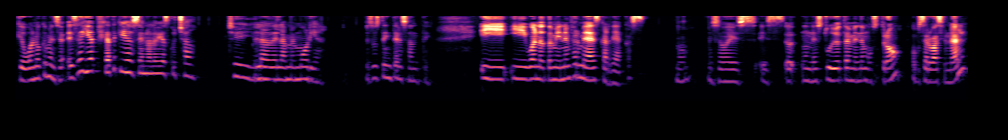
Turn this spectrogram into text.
qué bueno que mencionas, esa ya, fíjate que yo sé, no la había escuchado. Sí. La de la memoria. Eso está interesante. Y, y bueno, también enfermedades cardíacas, ¿no? Eso es, es eh, un estudio también demostró, observacional,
